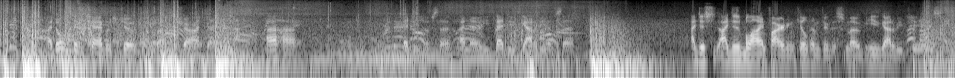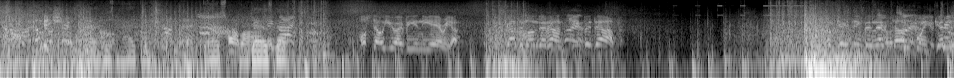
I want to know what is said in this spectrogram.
I don't think Chad was joking about the shotgun. Haha. That dude's upset. I know he. That dude's gotta be upset. I just, I just blind fired and killed him through the smoke. He's gotta be pissed. Bitch. Yeah, he's. Gas, gas. Hostile UAV in the area. You've got them on the run. Keep it up. Locating the next hard point. Get ready.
